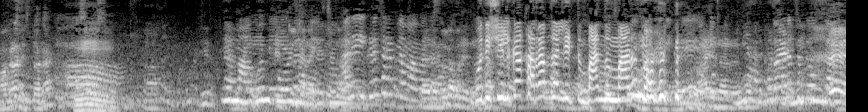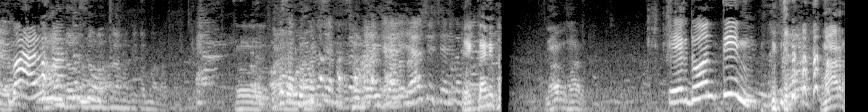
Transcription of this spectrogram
मागडा दिसता का? ती शिल्का खराब झाली बांधून मारून मारून. बाळ. एकट्याने एक दोन तीन. मार.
